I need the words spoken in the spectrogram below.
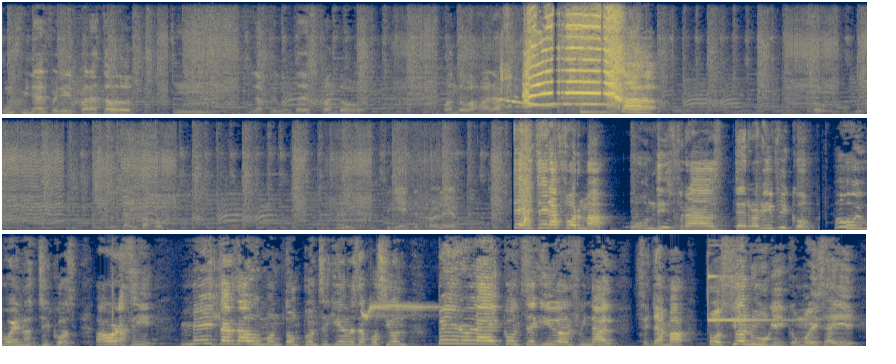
un final feliz para todos. Y la pregunta es cuándo. ¿Cuándo bajará? ¡Ah! Oh, pues, pues ahí bajó. Siguiente troleo. Tercera forma, un disfraz terrorífico. Muy bueno chicos, ahora sí, me he tardado un montón consiguiendo esa poción, pero la he conseguido al final. Se llama poción Ugi, como dice ahí.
